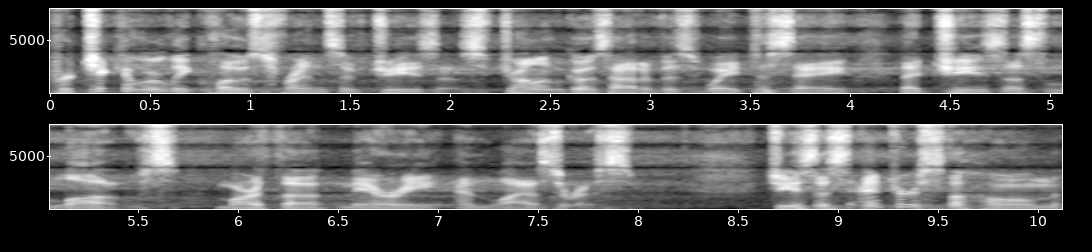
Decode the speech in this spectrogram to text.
particularly close friends of Jesus. John goes out of his way to say that Jesus loves Martha, Mary, and Lazarus. Jesus enters the home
